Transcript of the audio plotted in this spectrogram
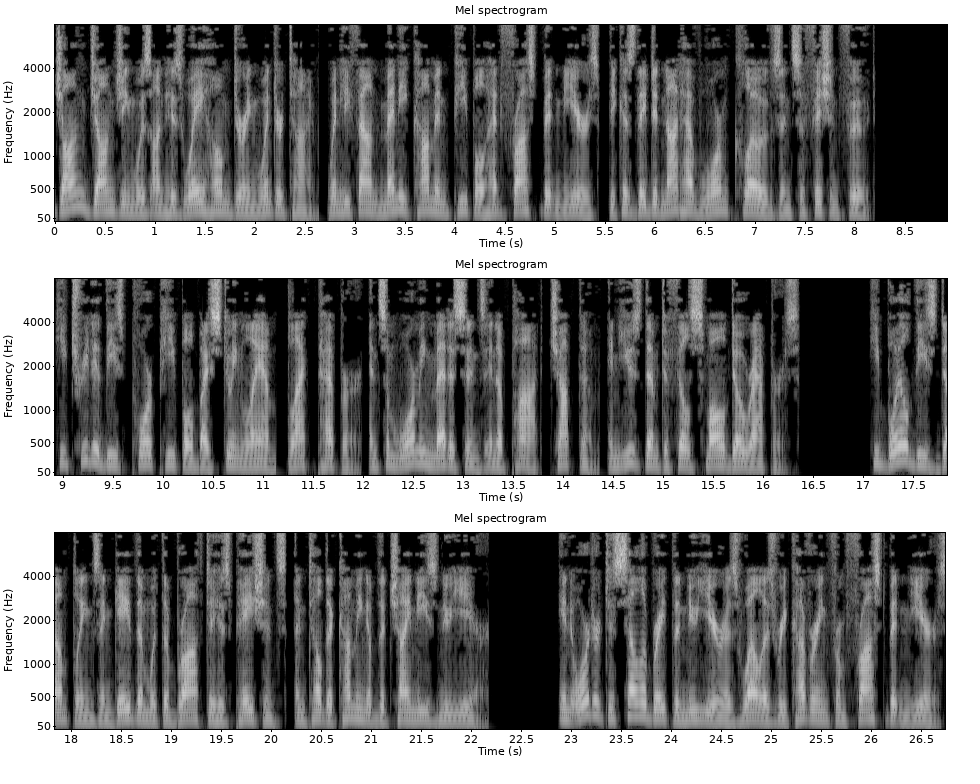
Zhang Zhongjing was on his way home during wintertime, when he found many common people had frostbitten ears, because they did not have warm clothes and sufficient food. He treated these poor people by stewing lamb, black pepper, and some warming medicines in a pot, chopped them, and used them to fill small dough wrappers. He boiled these dumplings and gave them with the broth to his patients, until the coming of the Chinese New Year. In order to celebrate the New Year as well as recovering from frostbitten ears,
